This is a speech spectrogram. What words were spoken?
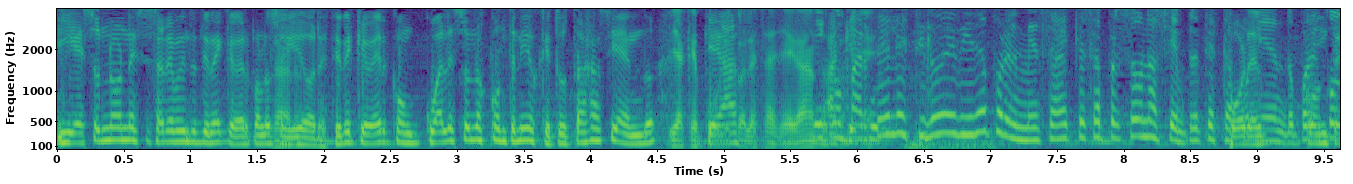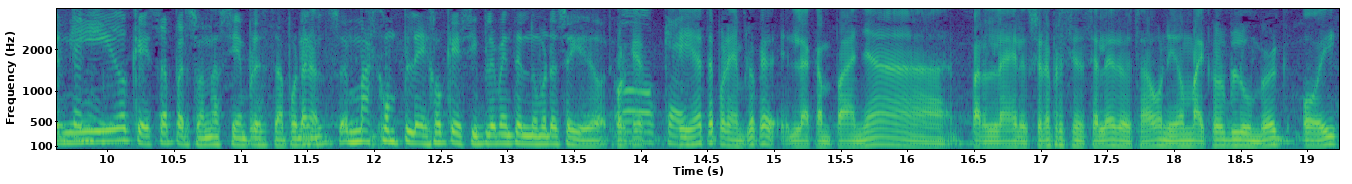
Y eso no necesariamente tiene que ver con los Claro. seguidores, tiene que ver con cuáles son los contenidos que tú estás haciendo. ¿Y a qué que público has- le estás Y llegando? ¿A qué compartes el estilo de vida por el mensaje que esa persona siempre te está por el poniendo, por contenido, el contenido. que esa persona siempre se está poniendo. Bueno. Entonces, es más complejo que simplemente el número de seguidores. Porque fíjate, por ejemplo, que la campaña para las elecciones presidenciales de los Estados Unidos, Michael Bloomberg, hoy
